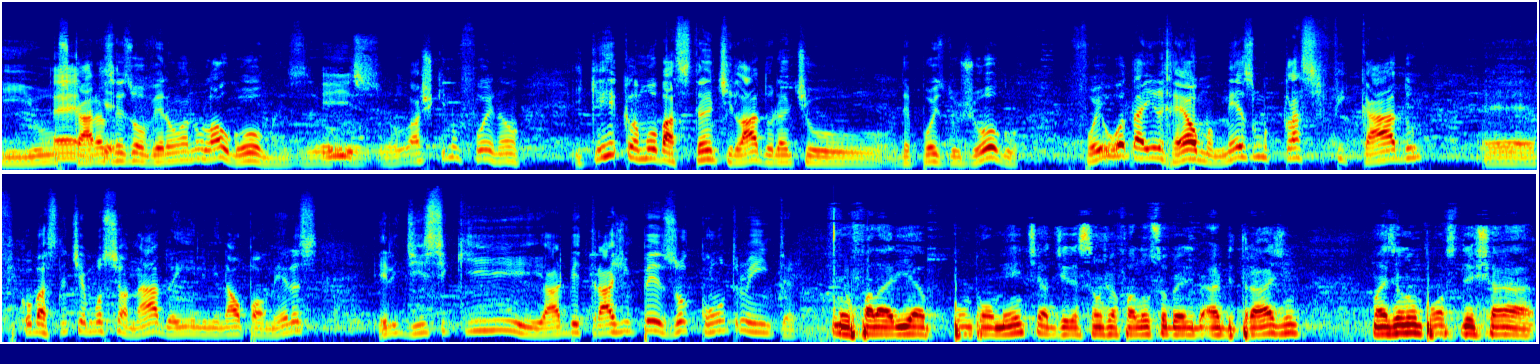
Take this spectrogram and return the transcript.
ele... e os é, caras resolveram anular o gol. Mas eu, Isso. eu acho que não foi, não. E quem reclamou bastante lá durante o. depois do jogo foi o Odair Helma, mesmo classificado, é, ficou bastante emocionado em eliminar o Palmeiras ele disse que a arbitragem pesou contra o Inter. Eu falaria pontualmente, a direção já falou sobre a arbitragem, mas eu não posso deixar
